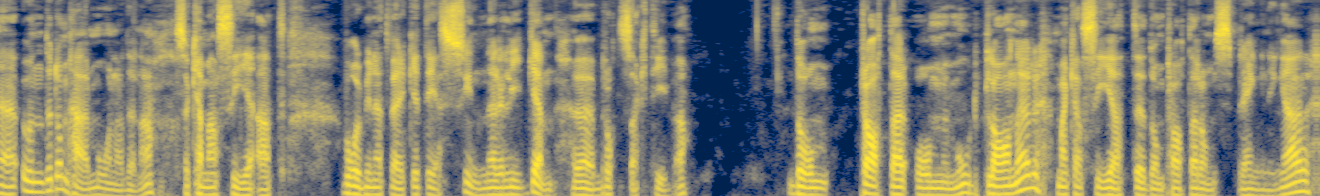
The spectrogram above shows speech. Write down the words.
Uh, under de här månaderna så kan man se att Vårbynätverket är synnerligen uh, brottsaktiva. De pratar om mordplaner. Man kan se att eh, de pratar om sprängningar.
